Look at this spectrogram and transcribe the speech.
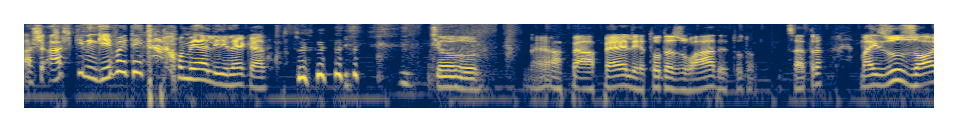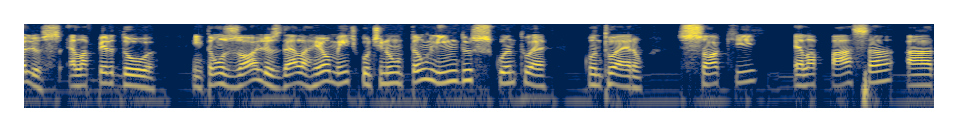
Acho, acho que ninguém vai tentar comer ali, né, cara? Que horror. né? A, a pele é toda zoada, é tudo, etc. Mas os olhos, ela perdoa. Então os olhos dela realmente continuam tão lindos quanto é, quanto eram. Só que ela passa a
